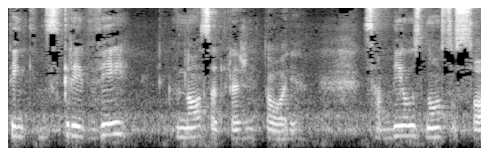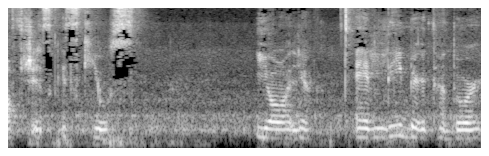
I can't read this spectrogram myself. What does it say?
tem que descrever a nossa trajetória, saber os nossos soft skills. E olha, é libertador,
